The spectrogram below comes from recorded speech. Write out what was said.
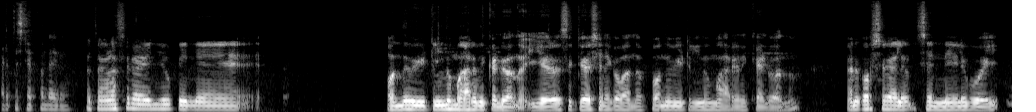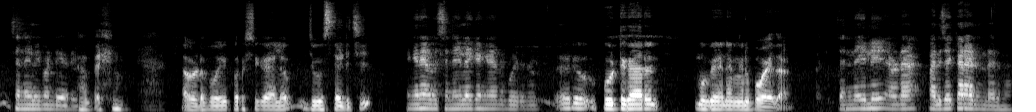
അടുത്ത സ്റ്റെപ്പ് എന്തായിരുന്നു? പത്താം ക്ലാസ് കഴിഞ്ഞു പിന്നെ ഒന്ന് വീട്ടിൽ നിന്ന് മാറി നിൽക്കേണ്ടി വന്നു. ഈ ഒരു സിറ്റുവേഷൻ ഒക്കെ വന്നപ്പോൾ ഒന്ന് വീട്ടിൽ നിന്ന് മാറി നിൽക്കേണ്ടി വന്നു. അങ്ങനെ കുറച്ചു കാലം ചെന്നൈയിൽ പോയി. ചെന്നൈയിലേക്ക് കൊണ്ട് കയറി. അതെ. അവിടെ പോയി കുറച്ചു കാലം ജ്യൂസ് അടിച്ച്. എങ്ങനെയാണ് ചെന്നൈയിലേക്ക് എങ്ങനെയാണ് പോയിരുന്നത്? ഒരു കൂട്ടുകാരൻ മുഖേന അങ്ങനെ പോയതാണ്. ചെന്നൈയിൽ അവിടെ പരിചയക്കാരായിട്ടുണ്ടായിരുന്നു?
